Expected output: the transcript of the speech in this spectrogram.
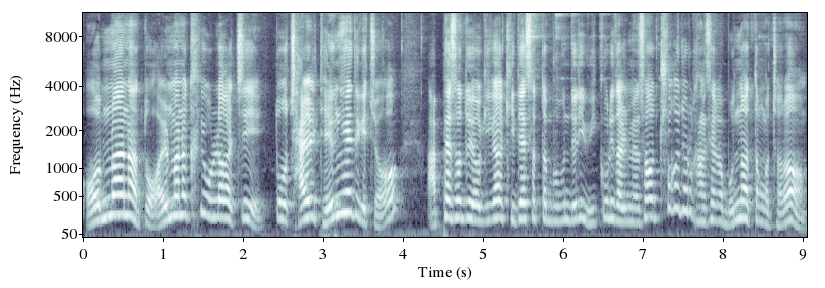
얼마나 또 얼마나 크게 올라갈지 또 잘 대응해야 되겠죠. 앞에서도 여기가 기대했었던 부분들이 윗골이 달리면서 추가적으로 강세가 못 나왔던 것처럼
